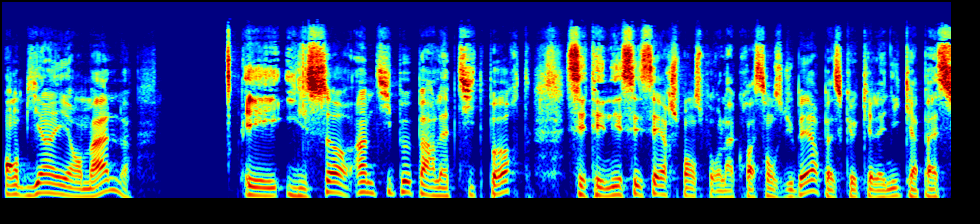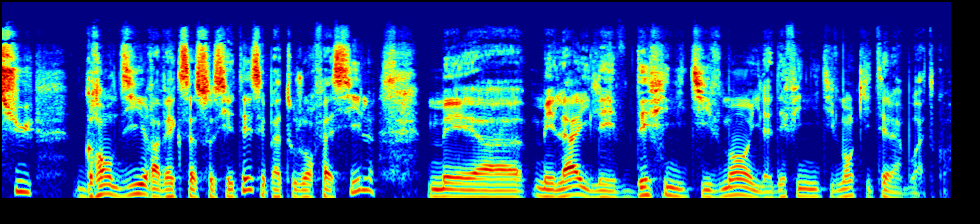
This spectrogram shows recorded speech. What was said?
en bien et en mal et il sort un petit peu par la petite porte. C'était nécessaire, je pense, pour la croissance d'Uber, parce que Kalanick n'a pas su grandir avec sa société. C'est pas toujours facile, mais euh, mais là, il est définitivement, il a définitivement quitté la boîte, quoi.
